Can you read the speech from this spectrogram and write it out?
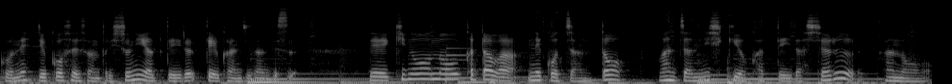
こうね受講生さんと一緒にやっているっていう感じなんです。で昨日の方は猫ちゃんとワンちゃん2匹を飼っていらっしゃるあの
